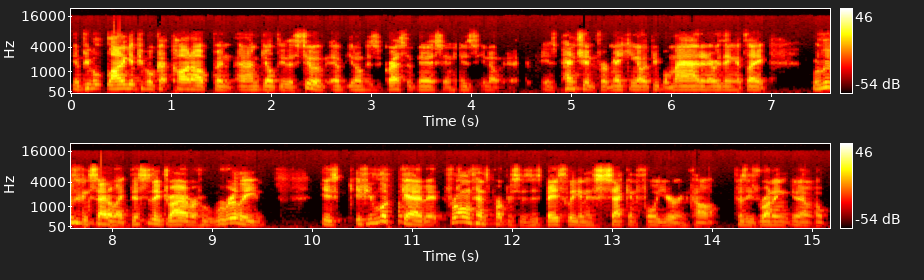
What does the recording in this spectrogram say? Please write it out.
you know, people a lot of get people got caught up, and, and I'm guilty of this too. Of, of, you know his aggressiveness and his you know his penchant for making other people mad and everything. It's like we're losing sight of like this is a driver who really is, if you look at it, for all intents and purposes, is basically in his second full year in Cup because he's running. You know,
